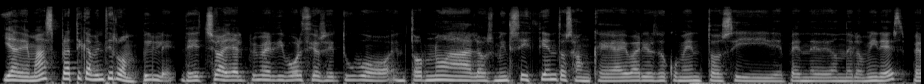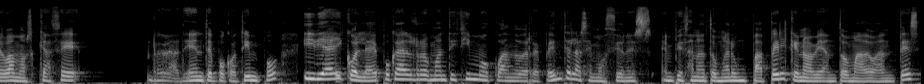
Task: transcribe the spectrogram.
y además prácticamente irrompible. De hecho, allá el primer divorcio se tuvo en torno a los 1600, aunque hay varios documentos y depende de dónde lo mires, pero vamos, que hace relativamente poco tiempo. Y de ahí, con la época del romanticismo, cuando de repente las emociones empiezan a tomar un papel que no habían tomado antes,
